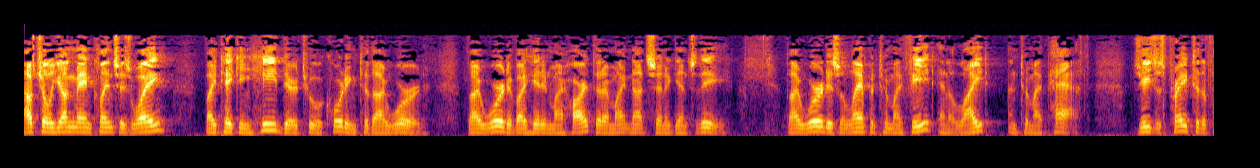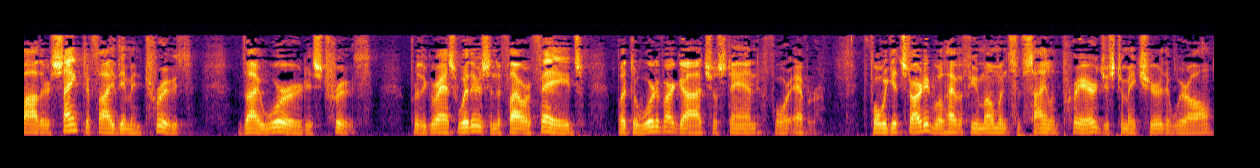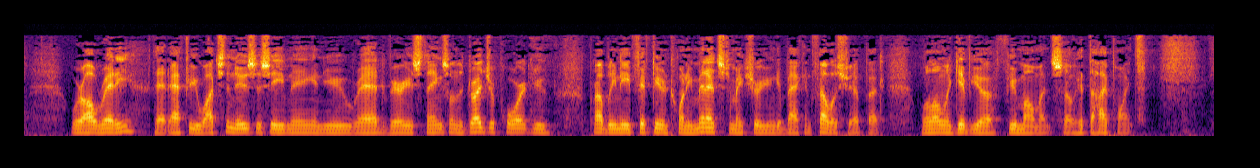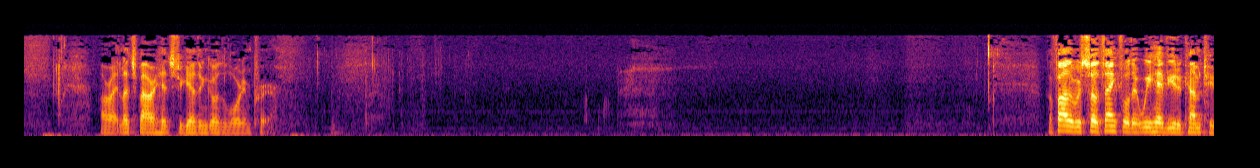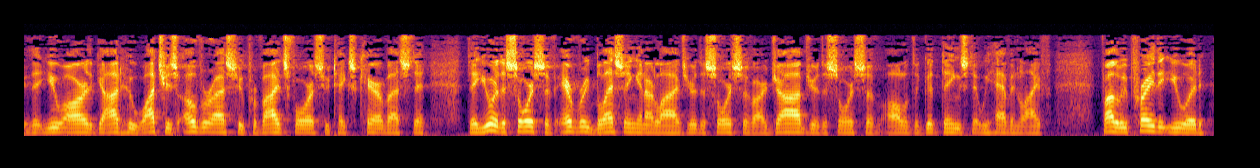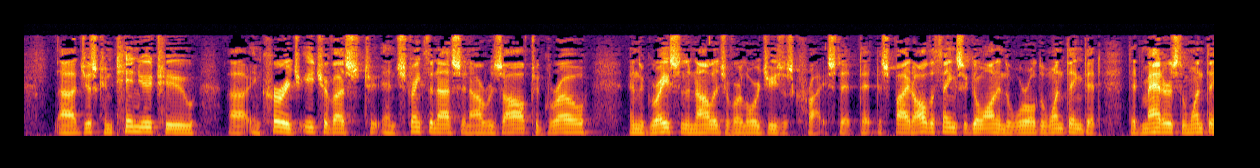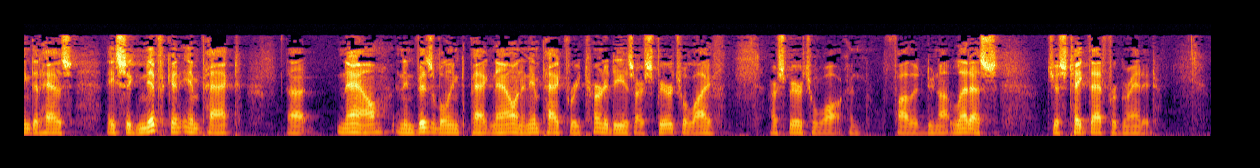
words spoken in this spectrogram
How shall a young man cleanse his way? By taking heed thereto according to thy word. Thy word have I hid in my heart that I might not sin against thee. Thy word is a lamp unto my feet and a light unto my path. Jesus prayed to the Father, sanctify them in truth. Thy word is truth. For the grass withers and the flower fades, but the word of our God shall stand forever. Before we get started, we'll have a few moments of silent prayer just to make sure that we're all we're all ready. That after you watch the news this evening and you read various things on the Drudge Report, you probably need 15 or 20 minutes to make sure you can get back in fellowship. But we'll only give you a few moments, so hit the high points. All right, let's bow our heads together and go to the Lord in prayer. Father, we're so thankful that we have you to come to, that you are the God who watches over us, who provides for us, who takes care of us, that, that you are the source of every blessing in our lives. You're the source of our jobs. You're the source of all of the good things that we have in life. Father, we pray that you would uh, just continue to uh, encourage each of us to, and strengthen us in our resolve to grow and the grace and the knowledge of our Lord Jesus Christ. That, that despite all the things that go on in the world, the one thing that, that matters, the one thing that has a significant impact uh, now, an invisible impact now, and an impact for eternity is our spiritual life, our spiritual walk. And Father, do not let us just take that for granted.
